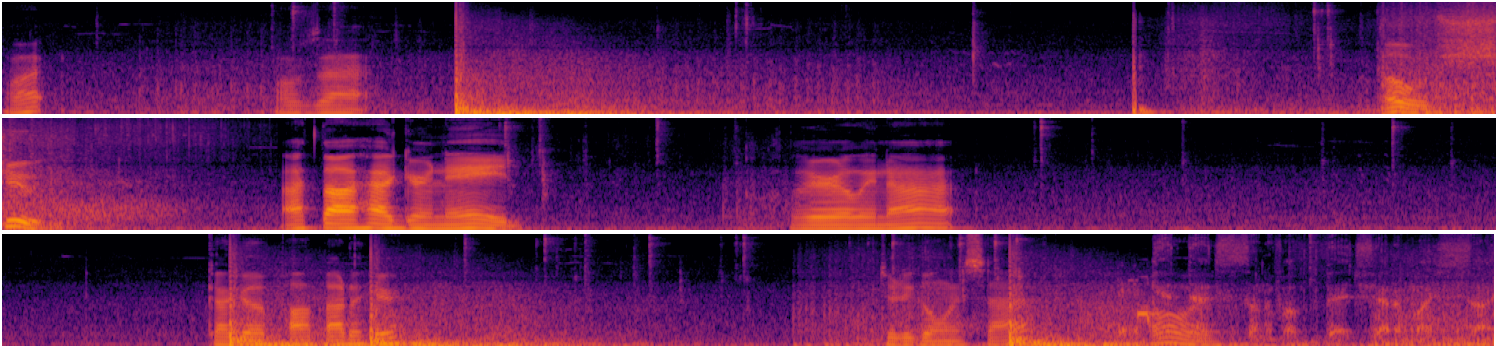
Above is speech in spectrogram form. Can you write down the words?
What? What was that? Oh shoot. I thought I had grenade. Clearly not. Gotta go pop out of here. Did he go inside? Get Oh, that son of a bitch out of my sight.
